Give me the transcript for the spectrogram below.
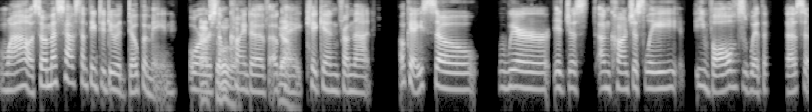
Wow. So it must have something to do with dopamine or Absolutely. some kind of, okay, yeah. kick in from that. Okay. So where it just unconsciously evolves with us uh,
